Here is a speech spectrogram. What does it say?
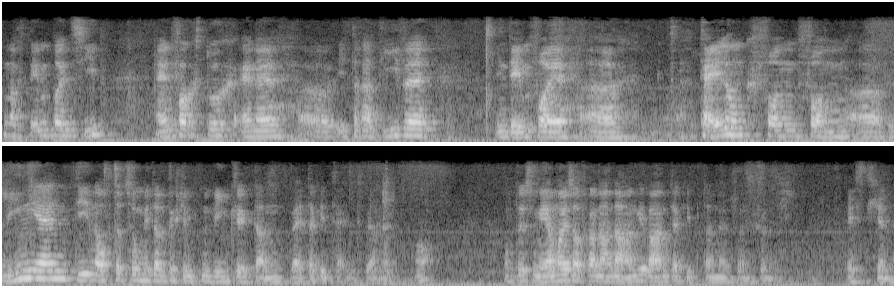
nach dem Prinzip einfach durch eine äh, iterative, in dem Fall äh, Teilung von, von äh, Linien, die noch dazu mit einem bestimmten Winkel dann weitergeteilt werden. Ne? Und das mehrmals aufeinander angewandt ergibt dann so ein schönes Ästchen.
